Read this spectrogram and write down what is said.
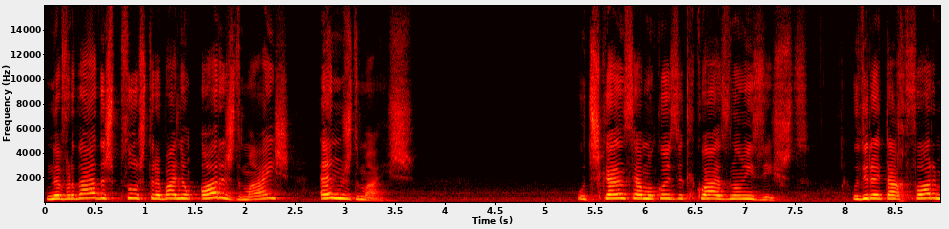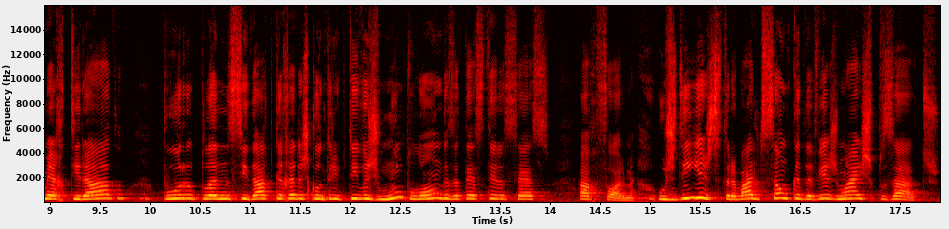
Na verdade, as pessoas trabalham horas demais, anos demais. O descanso é uma coisa que quase não existe. O direito à reforma é retirado por, pela necessidade de carreiras contributivas muito longas até se ter acesso à reforma. Os dias de trabalho são cada vez mais pesados.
